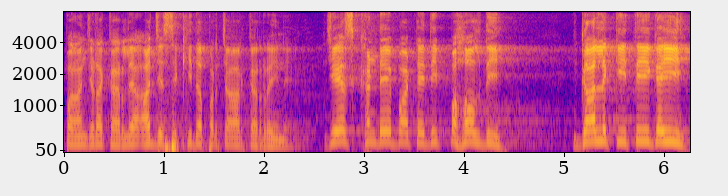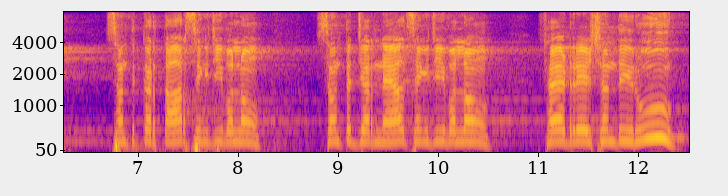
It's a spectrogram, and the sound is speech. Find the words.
ਪਾਨ ਜਿਹੜਾ ਕਰ ਲਿਆ, ਅੱਜ ਸਿੱਖੀ ਦਾ ਪ੍ਰਚਾਰ ਕਰ ਰਹੇ ਨੇ। ਜੇ ਇਸ ਖੰਡੇ ਬਾਟੇ ਦੀ ਪਹਲ ਦੀ ਗੱਲ ਕੀਤੀ ਗਈ, ਸੰਤ ਕਰਤਾਰ ਸਿੰਘ ਜੀ ਵੱਲੋਂ, ਸੰਤ ਜਰਨੈਲ ਸਿੰਘ ਜੀ ਵੱਲੋਂ, ਫੈਡਰੇਸ਼ਨ ਦੀ ਰੂਹ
